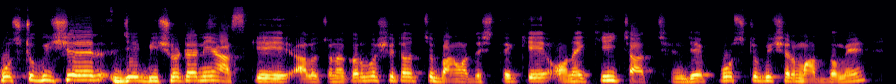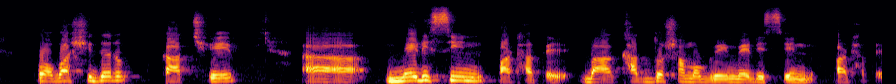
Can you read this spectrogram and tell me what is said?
পোস্ট অফিসের যে বিষয়টা নিয়ে আজকে আলোচনা করব সেটা হচ্ছে বাংলাদেশ থেকে অনেকেই চাচ্ছেন যে পোস্ট অফিসের মাধ্যমে প্রবাসীদের কাছে মেডিসিন পাঠাতে বা খাদ্য সামগ্রী মেডিসিন পাঠাতে।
